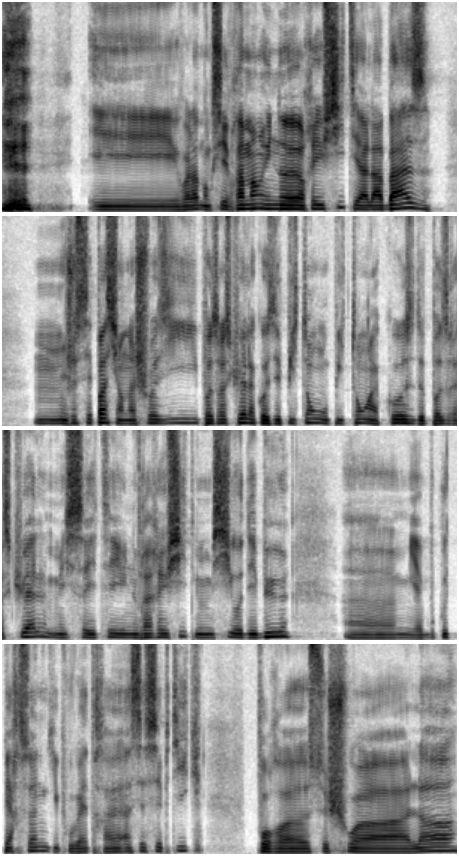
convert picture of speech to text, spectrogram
Et voilà, donc c'est vraiment une réussite. Et à la base, hmm, je ne sais pas si on a choisi PostgreSQL à cause de Python ou Python à cause de PostgreSQL, mais ça a été une vraie réussite, même si au début, euh, il y a beaucoup de personnes qui pouvaient être euh, assez sceptiques pour euh, ce choix-là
